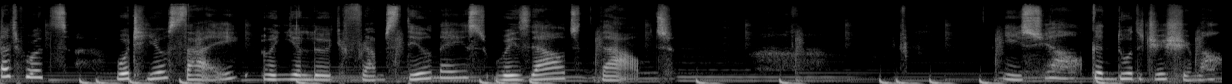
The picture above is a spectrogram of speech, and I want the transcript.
That was what you say when you look from stillness without doubt. 你需要更多的知识吗？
